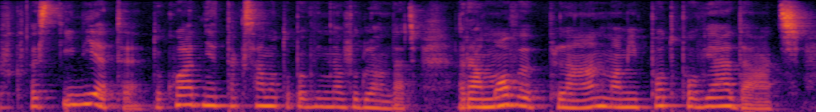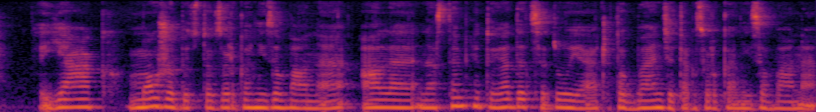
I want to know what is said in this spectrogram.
w kwestii diety. Dokładnie tak samo to powinno wyglądać. Ramowy plan ma mi podpowiadać, jak może być to zorganizowane, ale następnie to ja decyduję, czy to będzie tak zorganizowane.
